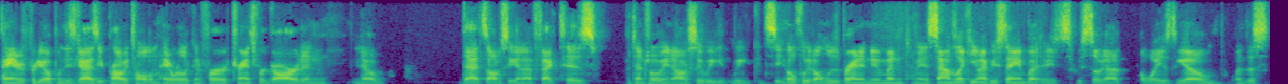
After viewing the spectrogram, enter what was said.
Painter's pretty open with these guys. He probably told them, hey, we're looking for a transfer guard, and you know, that's obviously going to affect his potential. I mean, obviously, we we could see. Hopefully, we don't lose Brandon Newman. I mean, it sounds like he might be staying, but it's, we still got a ways to go with this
